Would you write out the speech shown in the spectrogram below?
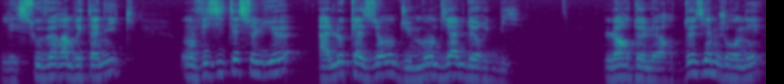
Les souverains britanniques ont visité ce lieu l'occasion du mondial de rugby, lors de leur deuxième journée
